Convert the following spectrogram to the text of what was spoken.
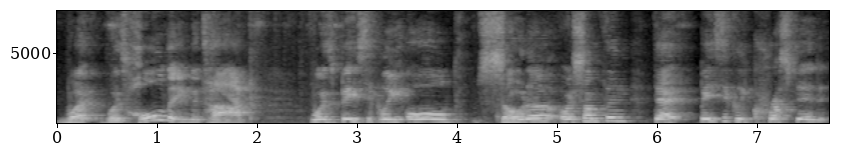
what was holding the top was basically old soda or something that basically crusted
